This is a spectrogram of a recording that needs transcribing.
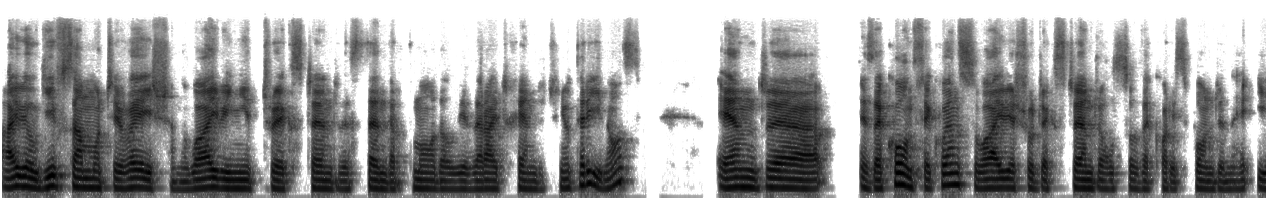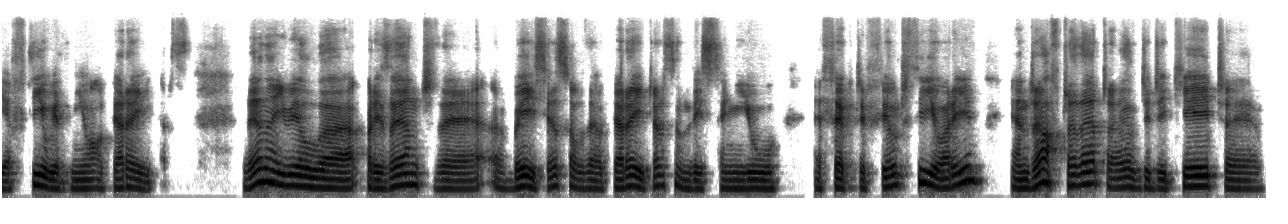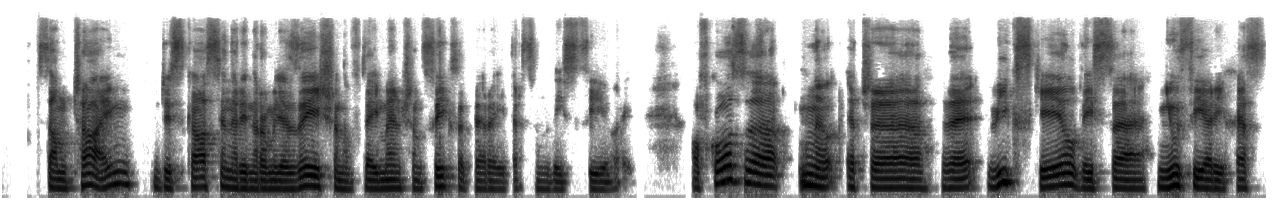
I will give some motivation why we need to extend the standard model with the right-handed neutrinos. And uh, as a consequence, why we should extend also the corresponding EFT with new operators. Then I will uh, present the basis of the operators in this new effective field theory. And after that, I will dedicate uh, some time discussing renormalization of dimension six operators in this theory. Of course, uh, at uh, the weak scale, this uh, new theory has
